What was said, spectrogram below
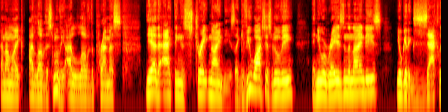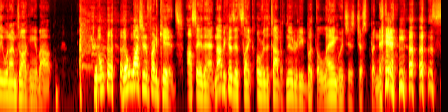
and I'm like, I love this movie. I love the premise yeah, the acting is straight 90s. Like if you watch this movie and you were raised in the 90s, you'll get exactly what I'm talking about. Don't don't watch it in front of kids. I'll say that. Not because it's like over the top with nudity, but the language is just bananas.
